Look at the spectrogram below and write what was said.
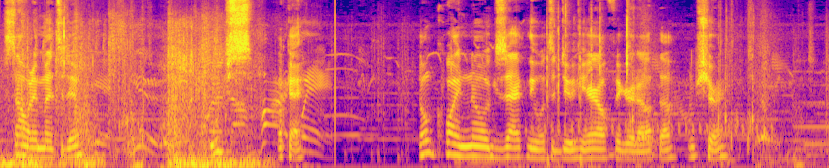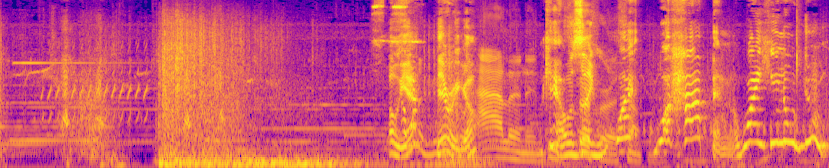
It's not what I meant to do. Oops. Okay. Don't quite know exactly what to do here. I'll figure it out though. I'm sure. Oh yeah, there we go. Okay, I was like, what? What happened? Why he no do?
